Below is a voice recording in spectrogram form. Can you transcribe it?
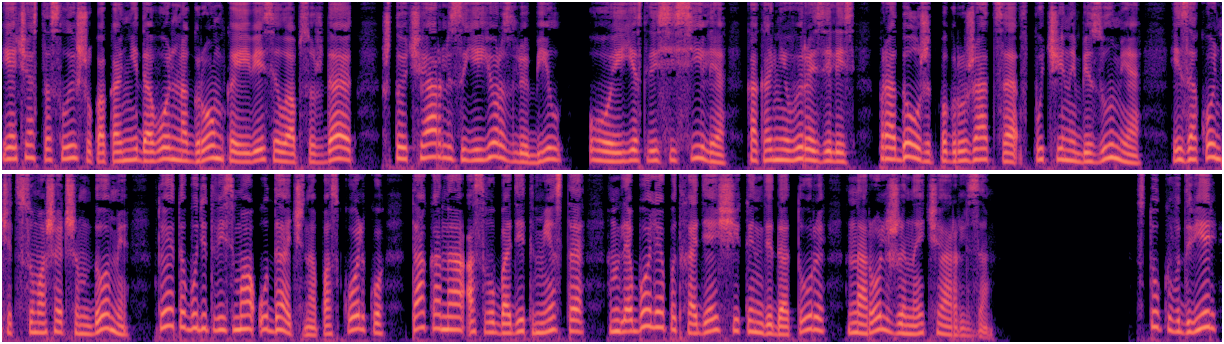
Я часто слышу, как они довольно громко и весело обсуждают, что Чарльз ее разлюбил, Ой, если Сесилия, как они выразились, продолжит погружаться в пучины безумия и закончит в сумасшедшем доме, то это будет весьма удачно, поскольку так она освободит место для более подходящей кандидатуры на роль жены Чарльза. Стук в дверь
